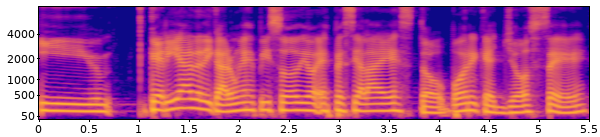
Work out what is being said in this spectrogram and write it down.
y quería dedicar un episodio especial a esto porque yo sé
